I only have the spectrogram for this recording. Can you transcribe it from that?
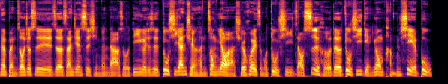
那本周就是这三件事情跟大家说。第一个就是渡溪安全很重要啦，学会怎么渡溪，找适合的渡溪点，用螃蟹布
